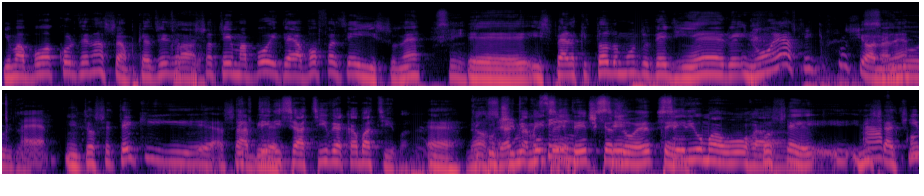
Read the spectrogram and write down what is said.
e uma boa coordenação, porque às vezes a Claro. pessoa tem uma boa ideia, vou fazer isso, né? Sim, É, espera que todo mundo dê dinheiro, e não é assim que funciona, sem né? dúvida. É, Então você tem que, eh, Tem que ter iniciativa e acabativa. é, Não, com um time certamente competente que a Zoé tem. Seria uma honra. gostei, iniciativa e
